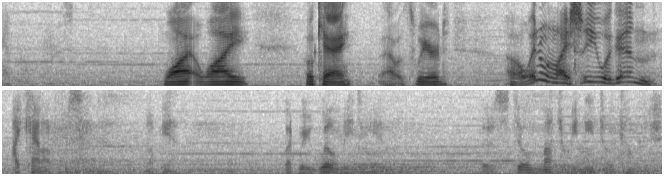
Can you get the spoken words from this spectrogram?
ever present. Why? Why? Okay, that was weird. Uh, when will I see you again? I cannot foresee that, not yet. But we will meet again. There is still much we need to accomplish.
